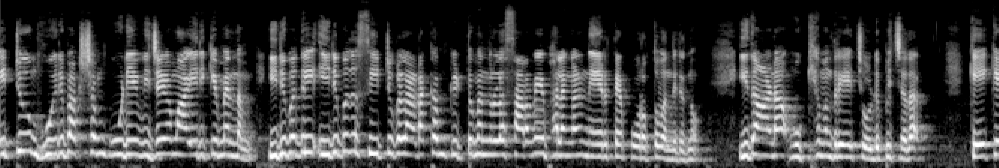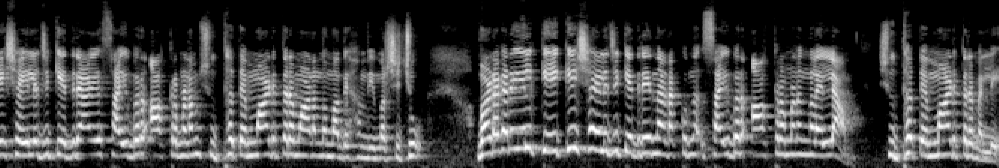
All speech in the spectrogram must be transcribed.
ഏറ്റവും ഭൂരിപക്ഷം കൂടിയ വിജയമായിരിക്കുമെന്നും ഇരുപതിൽ ഇരുപത് സീറ്റുകൾ അടക്കം കിട്ടുമെന്നുള്ള സർവേ ഫലങ്ങൾ നേരത്തെ പുറത്തു വന്നിരുന്നു. ഇതാണ് മുഖ്യമന്ത്രിയെ ചൊടിപ്പിച്ചത്. കെ കെ ശൈലജയ്ക്കെതിരായ സൈബർ ആക്രമണം ശുദ്ധ തെമ്മാടിത്തരമാണെന്നും അദ്ദേഹം വിമർശിച്ചു. വടകരയിൽ കെ കെ ശൈലജയ്ക്കെതിരെ നടക്കുന്ന സൈബർ ആക്രമണങ്ങളെല്ലാം ശുദ്ധ തെമ്മാടിത്തരമല്ലേ?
